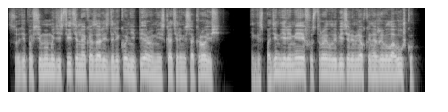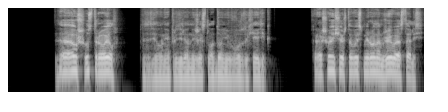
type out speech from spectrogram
Судя по всему, мы действительно оказались далеко не первыми искателями сокровищ, и господин Еремеев устроил любителям легкой наживы ловушку. «Да уж, устроил», — сделал неопределенный жест ладонью в воздухе Эдик. «Хорошо еще, что вы с Мироном живы остались.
